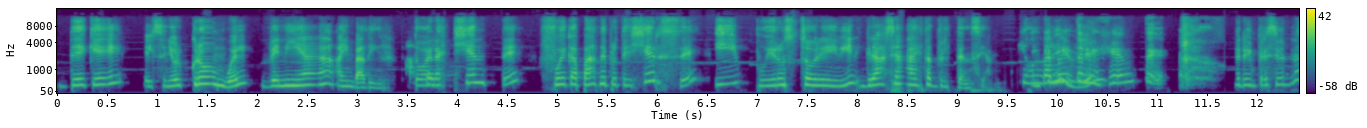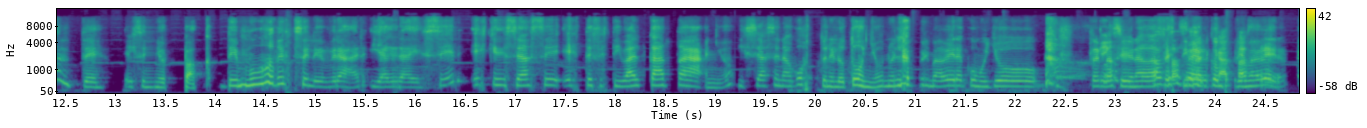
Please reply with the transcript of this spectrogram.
de que el señor Cromwell venía a invadir. Toda la gente fue capaz de protegerse y pudieron sobrevivir gracias a esta advertencia. ¡Qué onda lo Increíble. inteligente! Pero impresionante el señor Puck. De modo de celebrar y agradecer es que se hace este festival cada año y se hace en agosto, en el otoño, no en la primavera como yo relacionada a festival cerca, con primavera.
